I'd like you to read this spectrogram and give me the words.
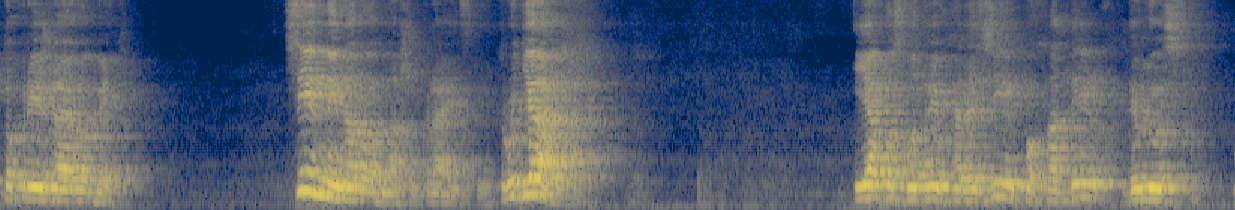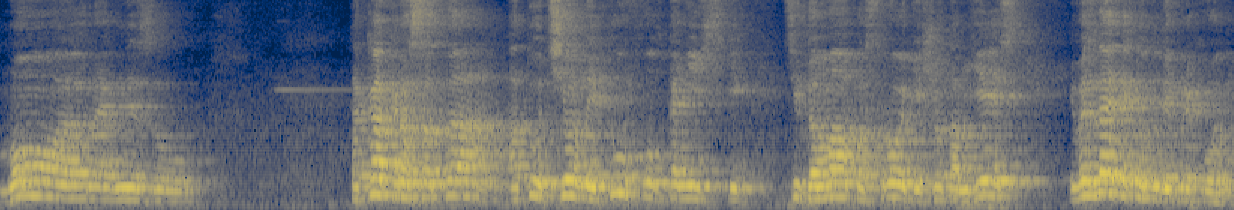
хто приїжджає робити. Цінний народ наш український, трудящий. І я посмотрев Харазін, походив, дивлюсь, море внизу. Така красота, а тут чорний туф вулканічний, ці дома, постройки, що там є. І ви знаєте, хто туди приходить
